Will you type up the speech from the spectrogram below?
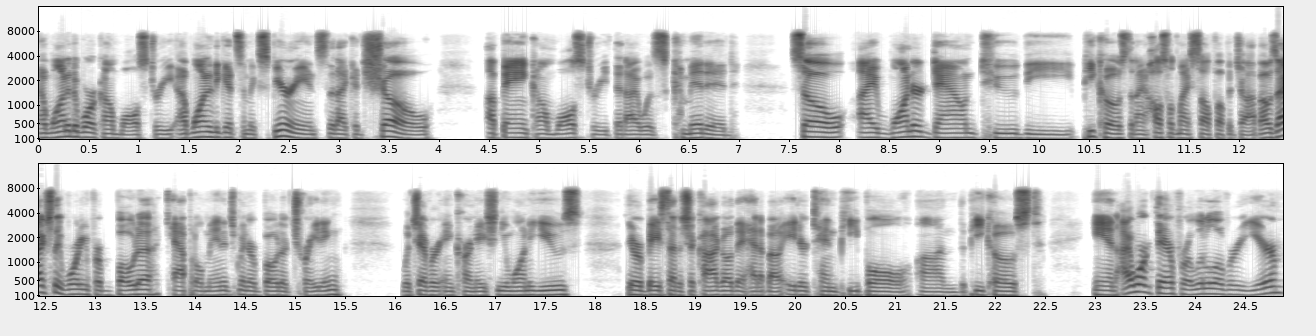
I wanted to work on Wall Street. I wanted to get some experience that I could show a bank on Wall Street that I was committed. So I wandered down to the P Coast and I hustled myself up a job. I was actually working for Boda Capital Management or Boda Trading, whichever incarnation you want to use. They were based out of Chicago. They had about eight or 10 people on the P Coast. And I worked there for a little over a year.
